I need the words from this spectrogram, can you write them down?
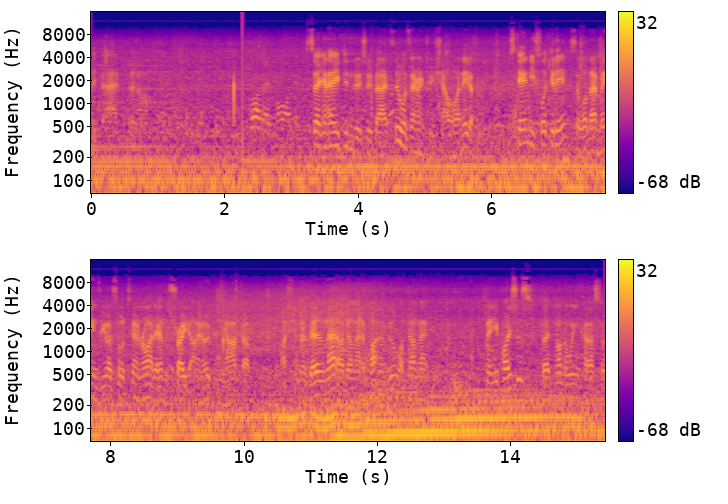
bit bad, but um, second heat didn't do too bad. Still was airing too shallow. I need a Scandi flick it in, so what that means, you guys sort of turn right down the straight and open the arc up. I should know better than that. I've done that at Putnamville. I've done that many places, but not in a wing car, so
